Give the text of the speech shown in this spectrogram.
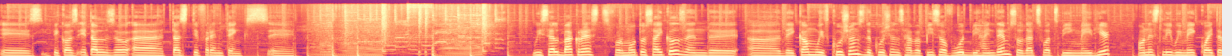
is because it also uh, does different things uh, we sell backrests for motorcycles and uh, uh, they come with cushions. The cushions have a piece of wood behind them so that's what's being made here honestly we make quite a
